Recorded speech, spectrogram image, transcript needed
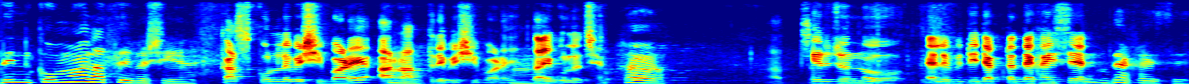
দিন কম হয় রাতে বেশি কাজ করলে বেশি বাড়ে আর রাত্রে বেশি বাড়ে তাই বলেছেন। হ্যাঁ। আচ্ছা এর জন্য অ্যালোপ্যাথি ডাক্তার দেখাইছেন? দেখাইছে।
